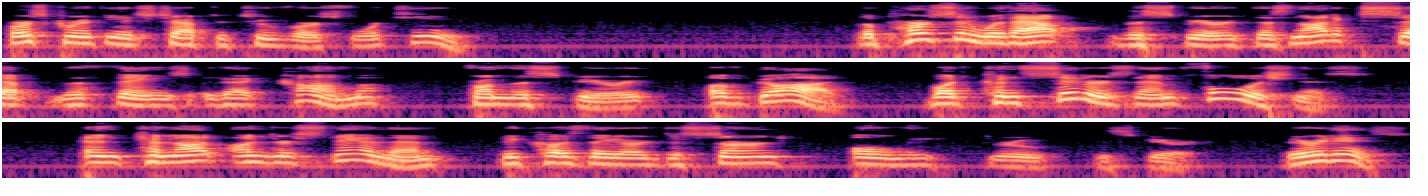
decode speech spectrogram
1 Corinthians chapter 2, verse 14. The person without the Spirit does not accept the things that come from the Spirit of God, but considers them foolishness and cannot understand them because they are discerned only through the Spirit. There it is.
